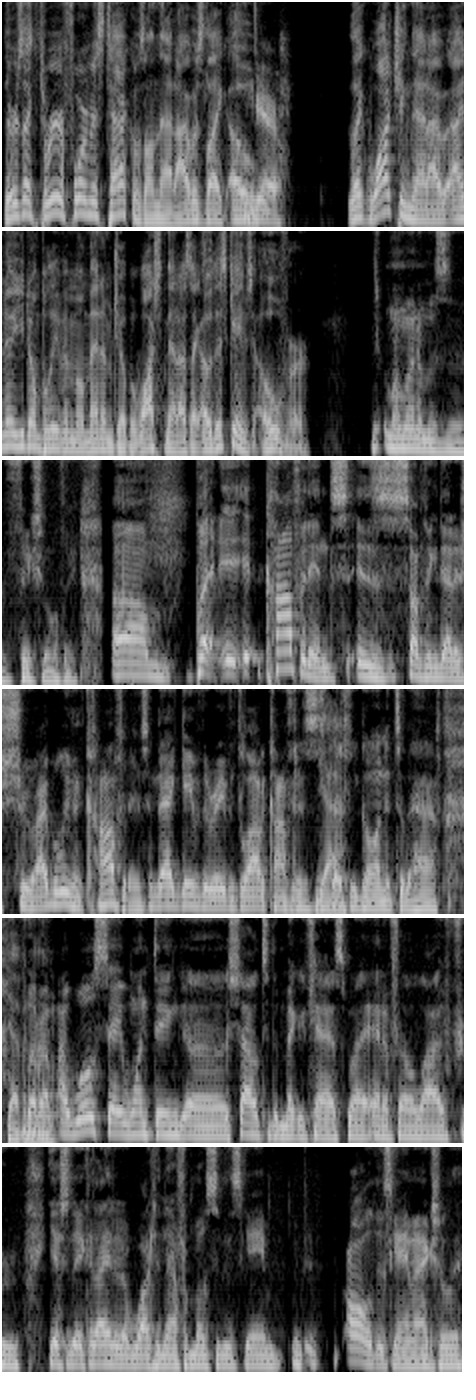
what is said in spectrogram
there's like three or four missed tackles on that. I was like, oh, yeah. like watching that. I, I know you don't believe in momentum, Joe, but watching that, I was like, oh, this game's over. Momentum is a fictional thing. Um, but it, it, confidence is something that is true. I believe in confidence, and that gave the Ravens a lot of confidence, Yeah. especially going into the half. Definitely. But um, I will say one thing. Uh, shout out to the MegaCast by NFL Live crew yesterday because I ended up watching that for most of this game, all of this game actually.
